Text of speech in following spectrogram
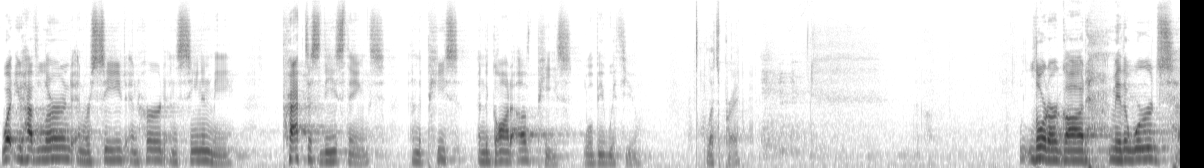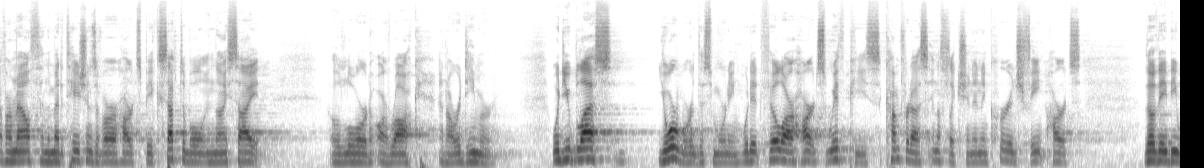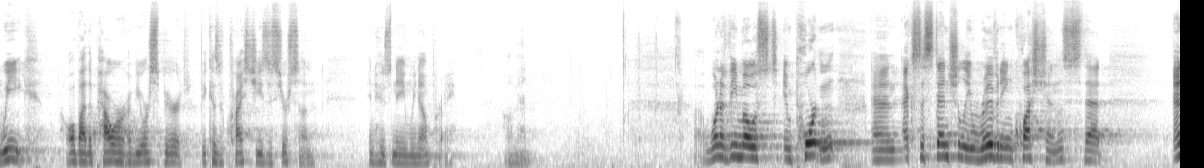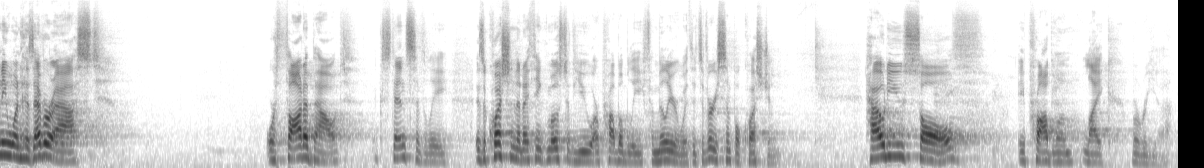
What you have learned and received and heard and seen in me, practice these things, and the peace and the God of peace will be with you. Let's pray. Lord our God, may the words of our mouth and the meditations of our hearts be acceptable in thy sight, O Lord, our rock and our redeemer. Would you bless your word this morning. Would it fill our hearts with peace, comfort us in affliction, and encourage faint hearts, though they be weak, all by the power of your Spirit, because of Christ Jesus, your Son, in whose name we now pray. Amen. Uh, one of the most important and existentially riveting questions that anyone has ever asked or thought about extensively is a question that I think most of you are probably familiar with. It's a very simple question How do you solve a problem like Maria?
